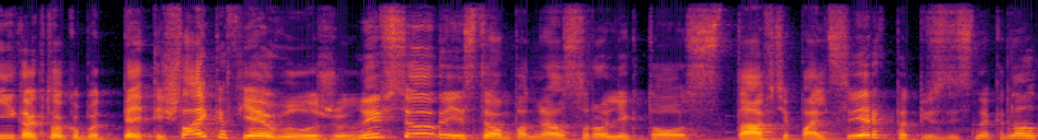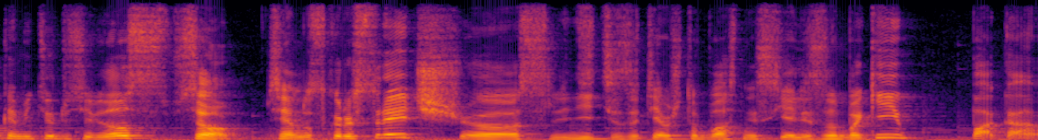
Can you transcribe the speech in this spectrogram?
И как только будет 5000 лайков, я ее выложу. Ну и все. Если вам понравился ролик, то ставьте палец вверх, подписывайтесь на канал, комментируйте видос. Все. Всем до скорых встреч. Э, следите за тем, чтобы вас не съели зомбаки. Пока.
